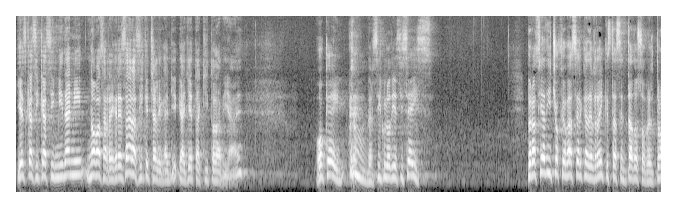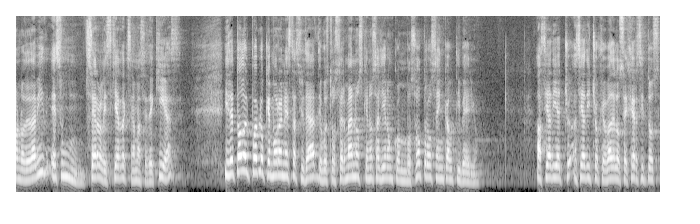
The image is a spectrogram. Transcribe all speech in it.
Y es casi, casi, mi Dani, no vas a regresar, así que échale galleta aquí todavía. ¿eh? Ok, versículo 16. Pero así ha dicho Jehová acerca del rey que está sentado sobre el trono de David. Es un cerro a la izquierda que se llama Sedequías. Y de todo el pueblo que mora en esta ciudad, de vuestros hermanos que no salieron con vosotros en cautiverio. Así ha dicho, así ha dicho Jehová de los ejércitos.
